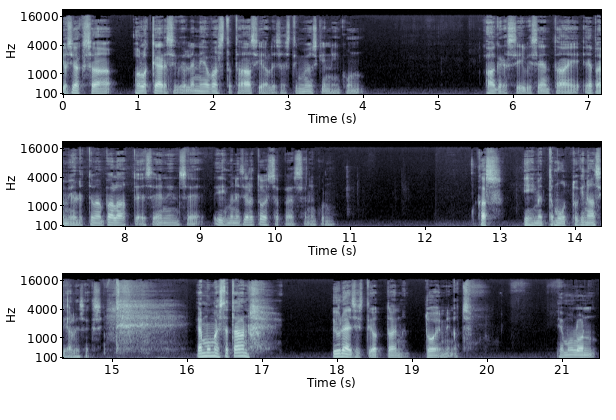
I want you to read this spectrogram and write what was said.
jos jaksaa olla kärsivällinen ja vastata asiallisesti myöskin niin kuin aggressiiviseen tai epämiellyttävän palautteeseen, niin se ihminen siellä toisessa päässä niin kuin kas ihmettä muuttukin asialliseksi. Ja mun mielestä tämä on yleisesti ottaen toiminut. Ja mulla on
